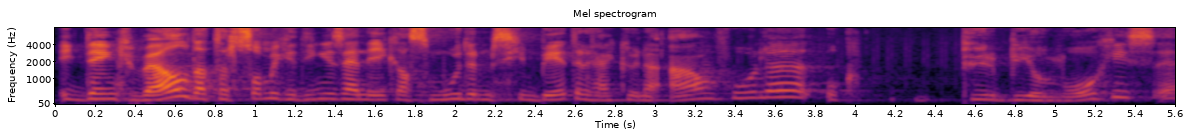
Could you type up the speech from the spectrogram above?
ik denk wel dat er sommige dingen zijn die ik als moeder misschien beter ga kunnen aanvoelen. Ook puur biologisch. Hè.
